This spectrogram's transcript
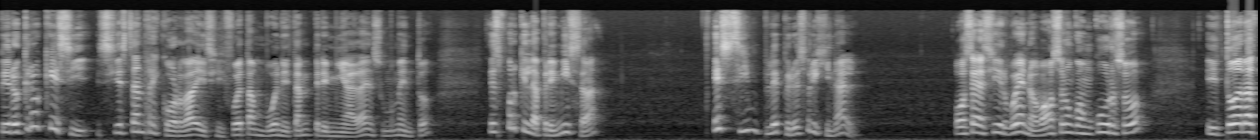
Pero creo que si, si es tan recordada y si fue tan buena y tan premiada en su momento, es porque la premisa es simple, pero es original. O sea, decir, bueno, vamos a hacer un concurso y todas las,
